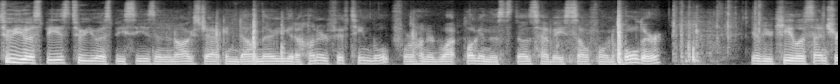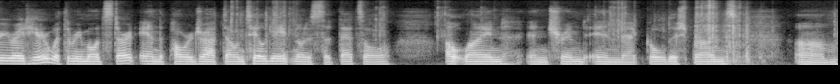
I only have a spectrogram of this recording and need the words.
two USBs, two USB-Cs, and an aux jack. And down there you get a 115 volt, 400 watt plug-in. This does have a cell phone holder. You have your keyless entry right here with the remote start and the power drop-down tailgate. Notice that that's all outlined and trimmed in that goldish bronze um,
